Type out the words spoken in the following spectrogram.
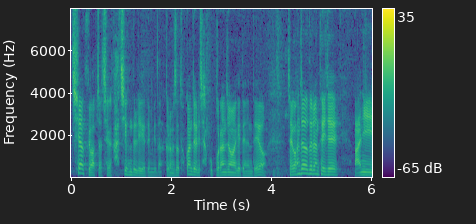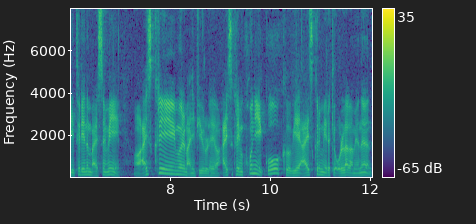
치아 교합 자체가 같이 흔들리게 됩니다. 그러면서 턱 관절이 자꾸 불안정하게 되는데요. 제가 환자들한테 이제 많이 드리는 말씀이 어, 아이스크림을 많이 비유를 해요. 아이스크림 콘이 있고 그 위에 아이스크림이 이렇게 올라가면은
